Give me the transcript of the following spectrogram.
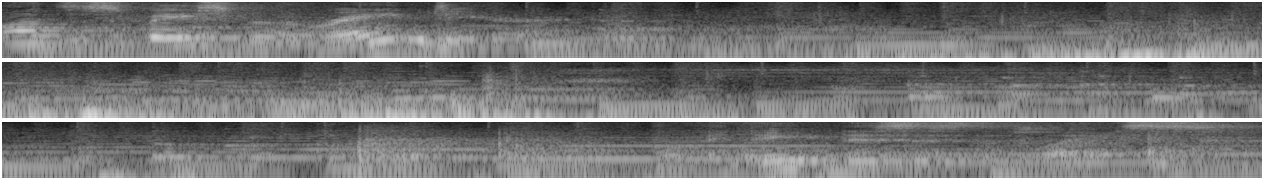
Lots of space for the reindeer. I think this is the place.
